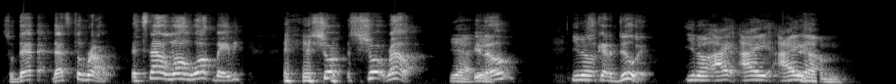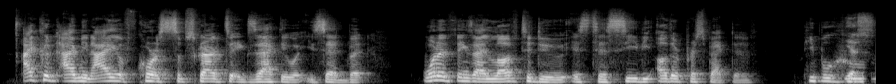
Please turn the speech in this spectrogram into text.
So that that's the route. It's not a long walk, baby. Short, short route. yeah. You yeah. know, You you know, just got to do it. you know, I, I, I, um, I could, I mean, I of course subscribe to exactly what you said, but one of the things I love to do is to see the other perspective. People who, Yes.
